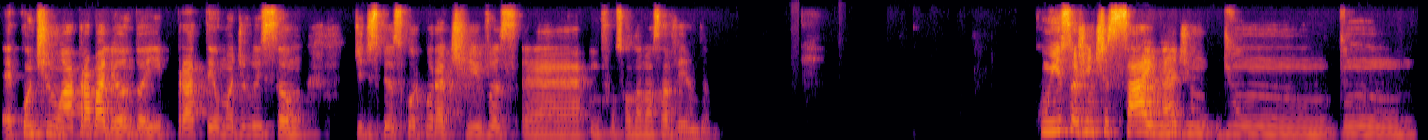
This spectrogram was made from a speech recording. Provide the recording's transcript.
é, continuar trabalhando aí para ter uma diluição de despesas corporativas é, em função da nossa venda. Com isso, a gente sai né, de, um, de, um, de um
